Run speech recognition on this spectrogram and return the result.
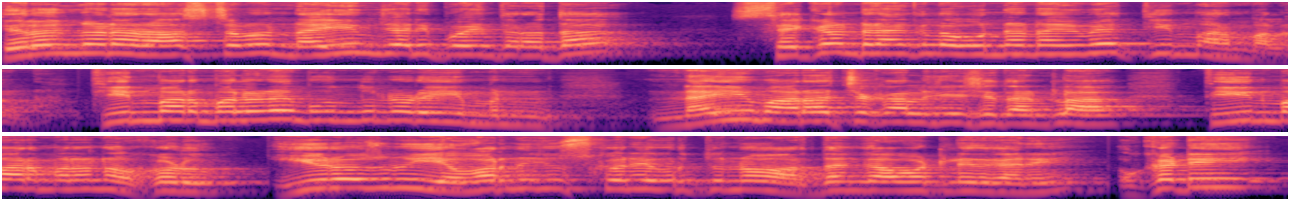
తెలంగాణ రాష్ట్రంలో నయం చనిపోయిన తర్వాత సెకండ్ ర్యాంక్లో ఉన్న నయమే తీన్మార్మలన తీన్మార్మలనే ముందున్నాడు ఈ నయం అరాచకాలు చేసే దాంట్లో తీన్మార్ ఒకడు. ఈ రోజు నువ్వు ఎవరిని చూసుకొని ఎగురుతున్నావు అర్థం కావట్లేదు కానీ ఒకటి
